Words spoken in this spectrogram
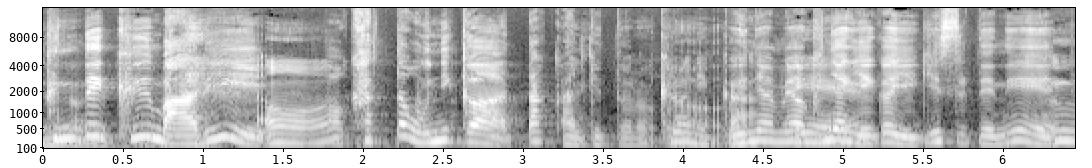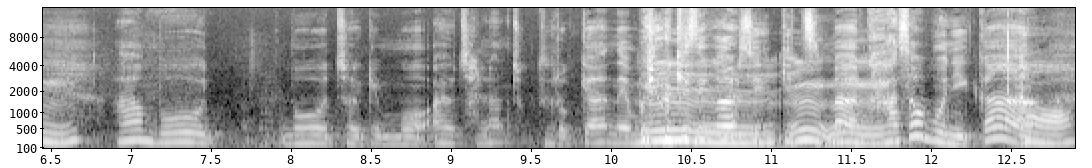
근데 그 말이 어. 어, 갔다 오니까 딱 알겠더라고요 그러니까. 왜냐면 예. 그냥 얘가 얘기했을 때는 음. 아뭐 뭐 저기 뭐 아유 잘난 척 더럽게 하네 뭐 이렇게 음, 생각할 수 있겠지만 음, 음. 가서 보니까 어.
